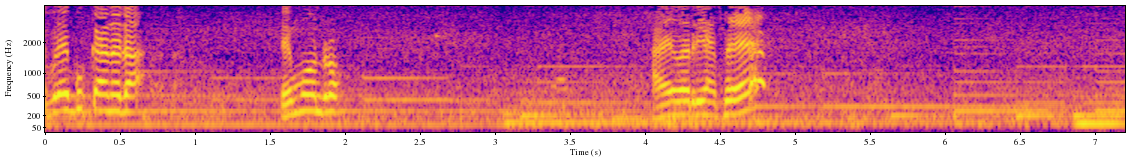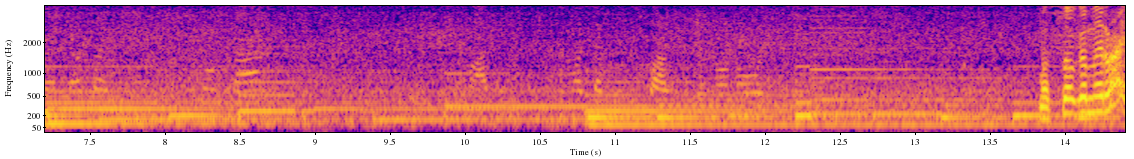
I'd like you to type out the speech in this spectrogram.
Debre bukan ada. Emon ro. Ayo beriak saya. Masuk kamera.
